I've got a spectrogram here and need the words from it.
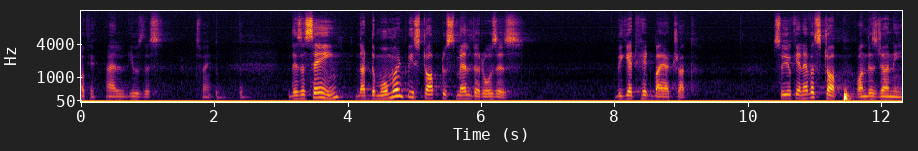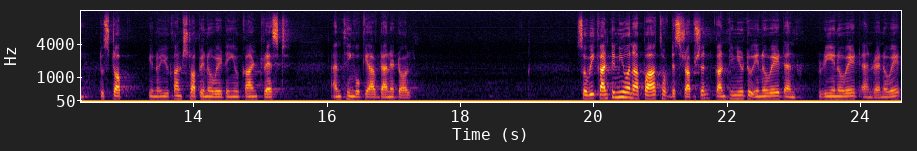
Okay, I'll use this. It's fine. There's a saying that the moment we stop to smell the roses, we get hit by a truck. So you can never stop on this journey to stop, you know, you can't stop innovating, you can't rest and think, okay, I've done it all. So we continue on our path of disruption, continue to innovate and re-innovate and renovate.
